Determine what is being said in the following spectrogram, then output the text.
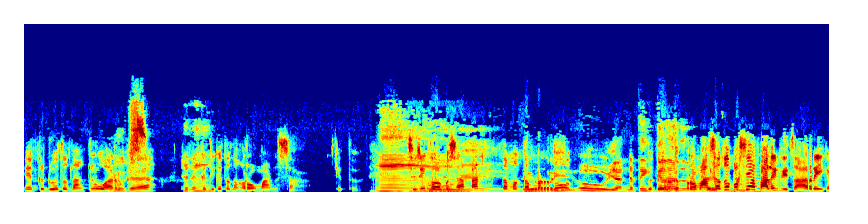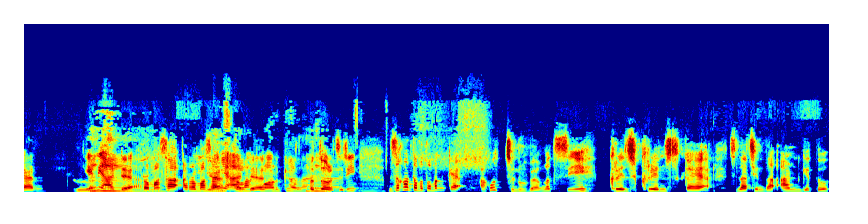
yang kedua tentang keluarga dan yang ketiga tentang romansa gitu Mm. jadi kalau misalkan Wih, teman-teman ngeri. tuh Uh, yang ketiga Betul, romansa tuh pasti yang paling dicari kan. Ini Hmm. ada, romansa ya, romansanya setelah ada. keluarga lah Betul, ya. jadi misalkan teman-teman kayak aku jenuh banget sih cringe-cringe kayak cinta-cintaan gitu.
